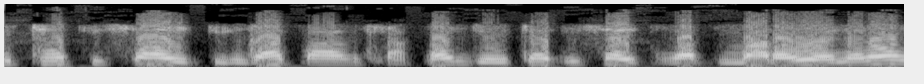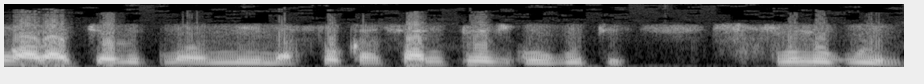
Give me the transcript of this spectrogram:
uthatha isayidi ngapha mhlapha nje uthatha isayidi ngapha mara wena nawungabatshela ukuthi nonina focusani phezu kokuthi sifuna ukuwina.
